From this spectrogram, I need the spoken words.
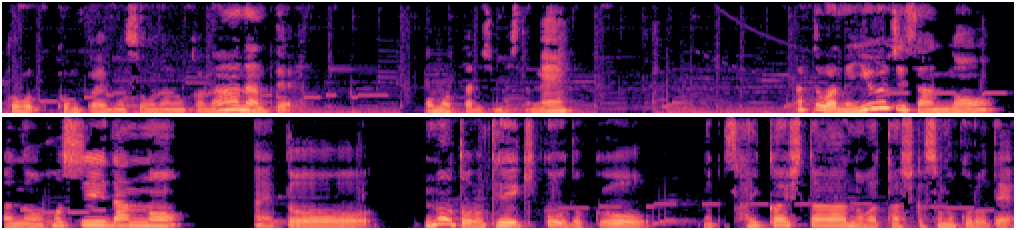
こ今回もそうなのかななんて思ったりしましたね。あとはね、ゆうじさんの、あの、星団の、えっ、と、ノートの定期購読を、なんか再開したのが確かその頃で、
